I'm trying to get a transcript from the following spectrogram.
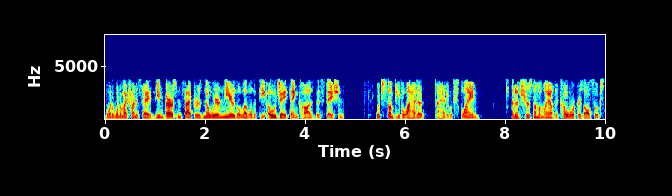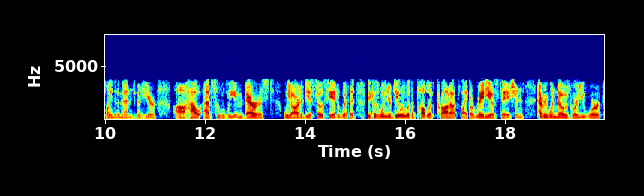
what, what am I trying to say? The embarrassment factor is nowhere near the level that the OJ thing caused this station, which some people I had to, I had to explain. And I'm sure some of my other coworkers also explained to the management here, uh, how absolutely embarrassed we are to be associated with it. Because when you're dealing with a public product like a radio station, everyone knows where you work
